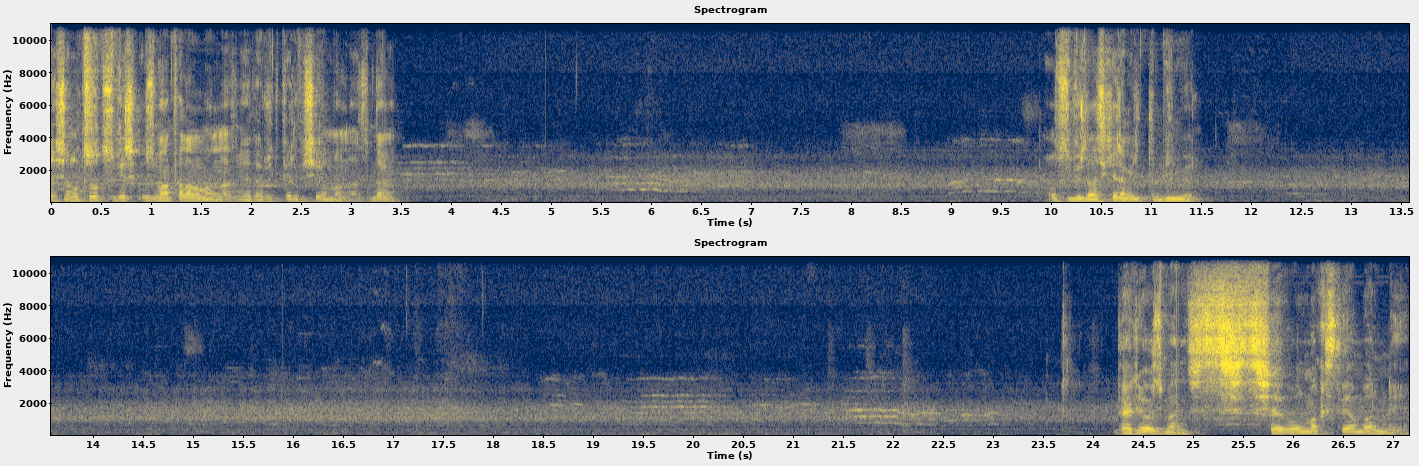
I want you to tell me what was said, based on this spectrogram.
Yaşın 30-31 uzman falan olman lazım ya da rütbeli bir şey olman lazım değil mi? Otuz birde askere mi gittin bilmiyorum. Derya Özmen, şef olmak isteyen var mı ne ya?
